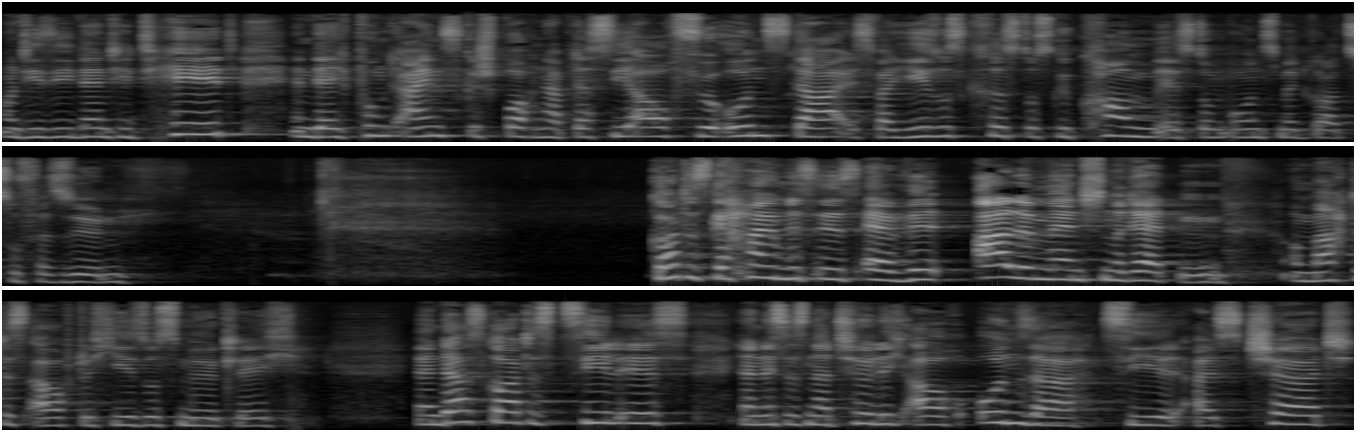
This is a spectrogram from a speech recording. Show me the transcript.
und diese Identität, in der ich Punkt 1 gesprochen habe, dass sie auch für uns da ist, weil Jesus Christus gekommen ist, um uns mit Gott zu versöhnen. Gottes Geheimnis ist, er will alle Menschen retten und macht es auch durch Jesus möglich. Wenn das Gottes Ziel ist, dann ist es natürlich auch unser Ziel als Church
